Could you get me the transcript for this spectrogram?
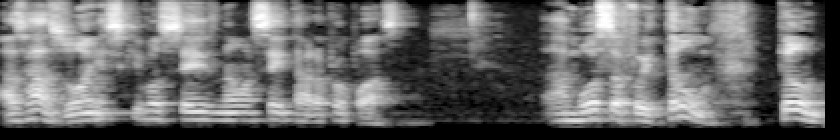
as razões que vocês não aceitaram a proposta. A moça foi tão, tão,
